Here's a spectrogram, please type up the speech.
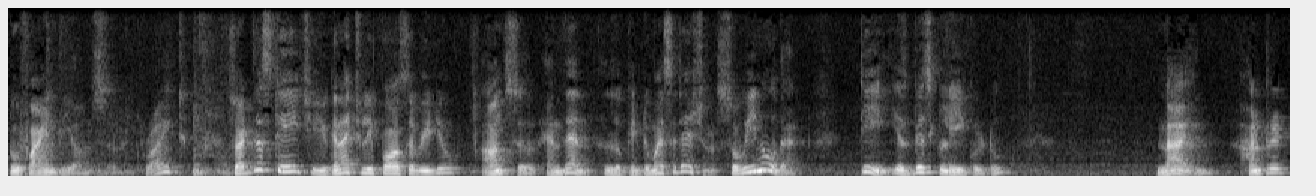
to find the answer, right? So at this stage, you can actually pause the video, answer, and then look into my suggestions. So we know that t is basically equal to 9, 100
